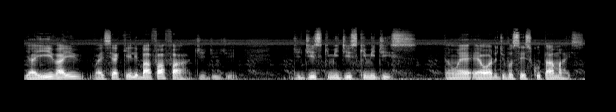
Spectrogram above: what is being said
e aí vai, vai ser aquele bafafá de, de, de, de diz que me diz que me diz. Então é, é hora de você escutar mais.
